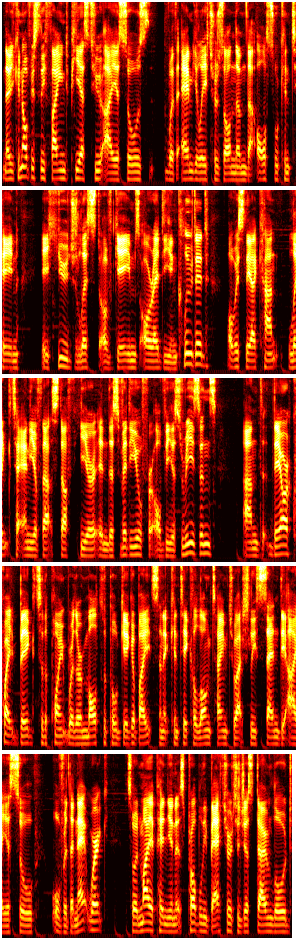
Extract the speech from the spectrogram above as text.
Now you can obviously find PS2 ISOs with emulators on them that also contain a huge list of games already included. Obviously, I can't link to any of that stuff here in this video for obvious reasons. And they are quite big to the point where they're multiple gigabytes and it can take a long time to actually send the ISO over the network. So in my opinion, it's probably better to just download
